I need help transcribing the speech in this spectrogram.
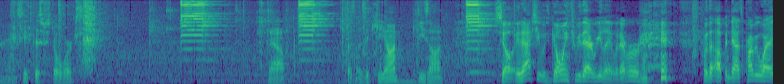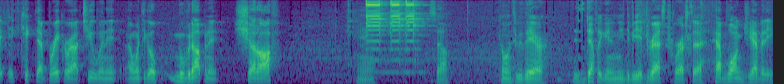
Right, see if this still works. Now, doesn't is the key on? Key's on. So it actually was going through that relay, whatever for the up and down. It's probably why it kicked that breaker out too when it I went to go move it up and it shut off. And so going through there is definitely going to need to be addressed for us to have longevity.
